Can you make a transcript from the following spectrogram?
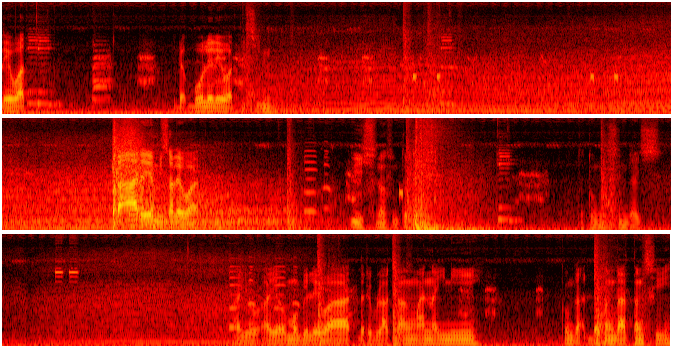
lewat. Tidak boleh lewat di sini. Tak ada yang bisa lewat. Wih, langsung terbang. Sini guys. Ayo, ayo mobil lewat dari belakang mana ini? Kok nggak datang-datang sih?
